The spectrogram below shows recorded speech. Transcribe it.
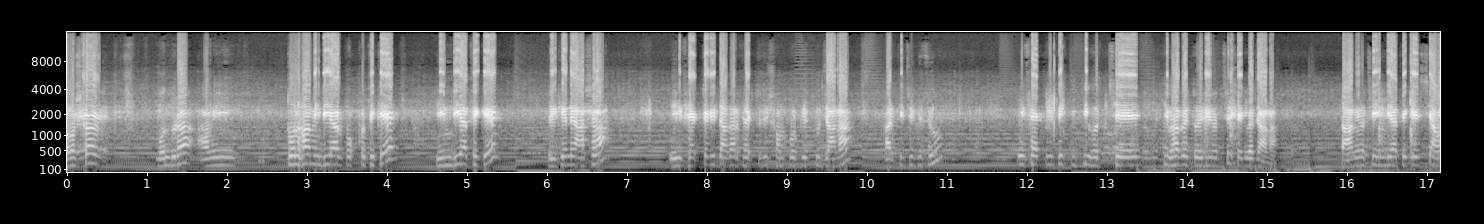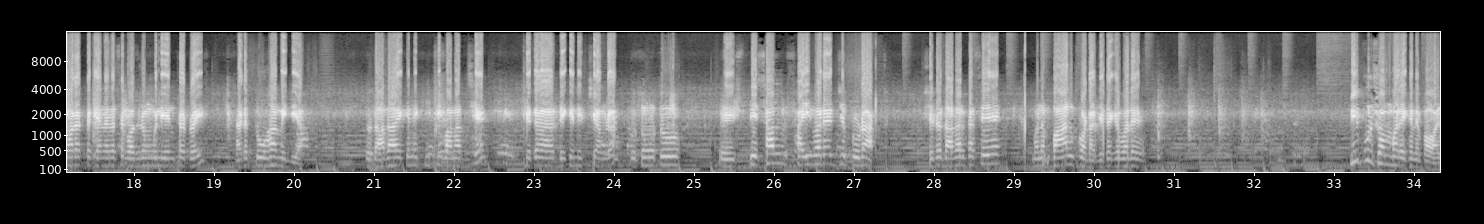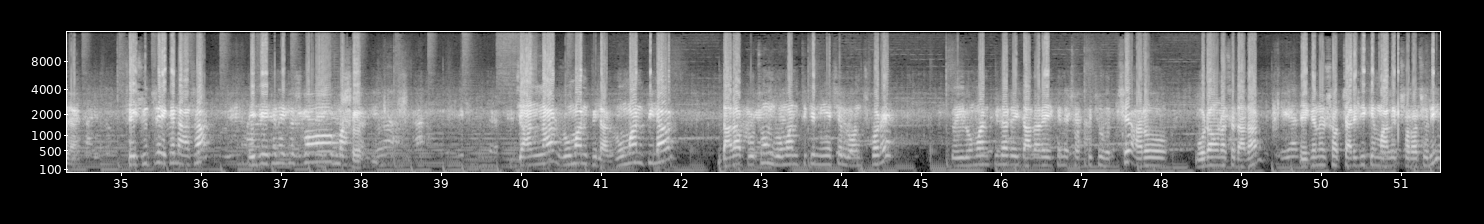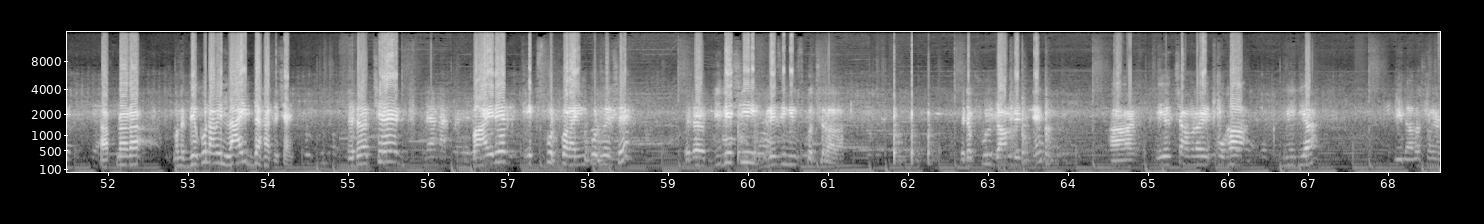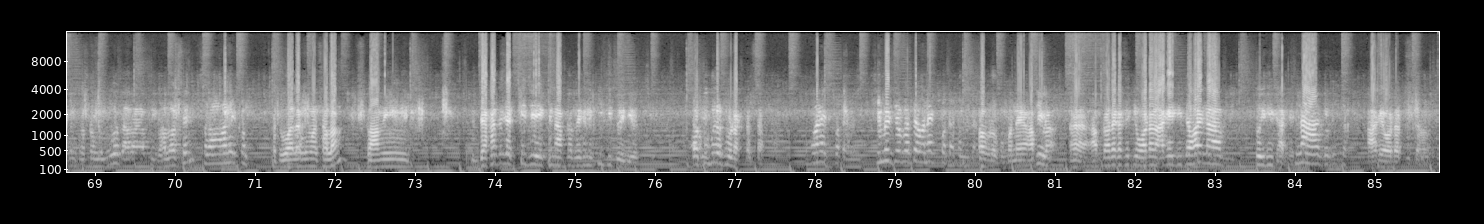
নমস্কার, বন্ধুরা, আমি তোলহা মিডিয়ার পক্ষ থেকে, ইন্ডিয়া থেকে এখানে আসা এই ফ্যাক্টরি দাদার ফ্যাক্টরি সম্পর্কে একটু জানা আর কিছু কিছু। এই ফ্যাক্টরিতে কি কি হচ্ছে, কীভাবে তৈরি হচ্ছে সেগুলো জানা। তা আমি হচ্ছে ইন্ডিয়া থেকে এসেছি, আমার একটা চ্যানেল আছে বজরঙ্গলি এন্টারপ্রাইজ একটা তোহা মিডিয়া তো দাদা এখানে কি কি বানাচ্ছে সেটা দেখে নিচ্ছি আমরা। প্রথমত স্পেশাল ফাইবারের যে প্রোডাক্ট সেটা দাদার কাছে মানে বাল কটা যেটাকে বলে বিপুল সম্ভার এখানে পাওয়া যায়। সেই সূত্রে এখানে আসা এই যে এখানে এগুলো সব জানলার রোমান পিলার। রোমান পিলার দাদা প্রথম রোমান থেকে নিয়ে এসে লঞ্চ করে। তো এই রোমান পিলার এই দাদার এখানে সবকিছু হচ্ছে আরও গোডাউন আছে দাদার। এখানে সব চারিদিকে মালিক সরাসরি। আপনারা মানে দেখুন আমি লাইভ দেখাতে চাই। এটা হচ্ছে বাইরের এক্সপোর্ট করা ইম্পোর্ট হয়েছে। এটা বিদেশি রেজিন ইউজ করছে দাদা। এটা ফুল গ্রাম রেজিনে আর এই হচ্ছে আমরা এই পোহা মিডিয়া এই দাদার সঙ্গে এখন কথা বলব। দাদা আপনি ভালো আছেন? আসসালামু আলাইকুম। ওয়ালাইকুম আসসালাম। তো আমি দেখাতে যাচ্ছি যে এখানে আপনাদের এখানে কি কি তৈরি হচ্ছে। কতগুলো প্রোডাক্ট আছে আপনার? অনেক প্রোডাক্ট সিমের জগতে অনেক প্রোডাক্ট সব রকম। মানে আপনার হ্যাঁ আপনাদের কাছে কি অর্ডার আগে দিতে হয় না তৈরি থাকে? না আগে আগে অর্ডার দিতে হবে।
